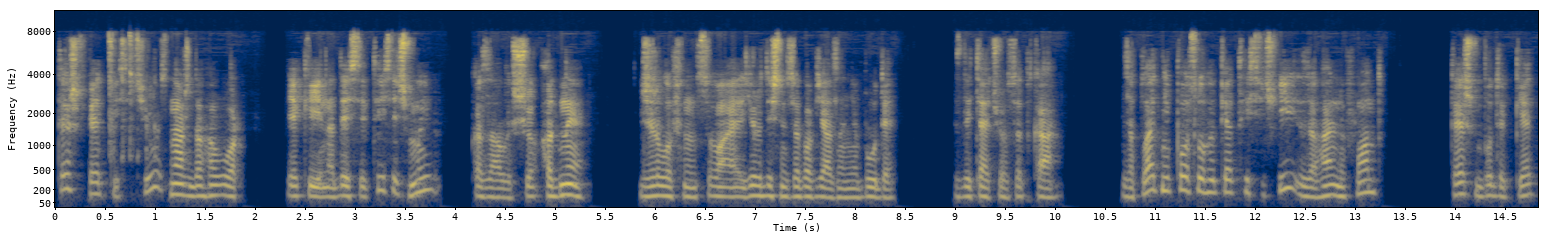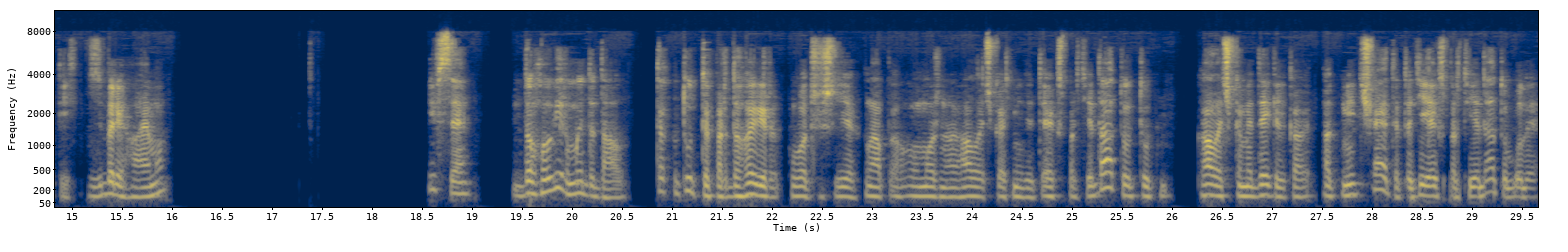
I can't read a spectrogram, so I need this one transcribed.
Теж 5 тисяч. І ось наш договор, який на 10 тисяч, ми вказали, що одне джерело фінансування юридичне зобов'язання буде з дитячого садка за платні послуги 5 тисяч і загальний фонд теж буде 5 тисяч. Зберігаємо. І все. Договір ми додали. Так тут тепер договір, от ж є можна галочка відмітити експорт є дату. Тут галочками декілька відмічаєте, тоді експорт є дату буде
